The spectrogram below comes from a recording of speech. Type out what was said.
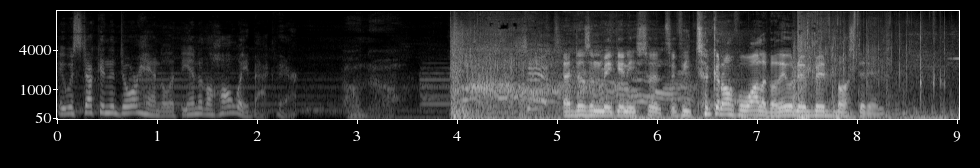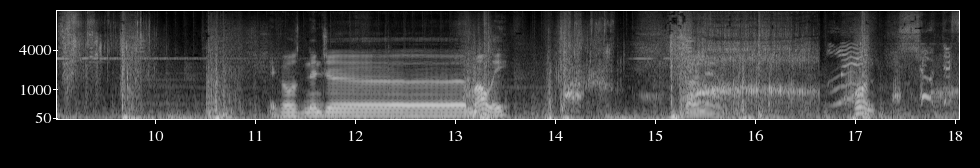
It was stuck in the door handle at the end of the hallway back there. Oh no. That doesn't make any sense. If he took it off a while ago, they would have been busted in. There goes Ninja Molly. Forgot her name. Come on. Shoot this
